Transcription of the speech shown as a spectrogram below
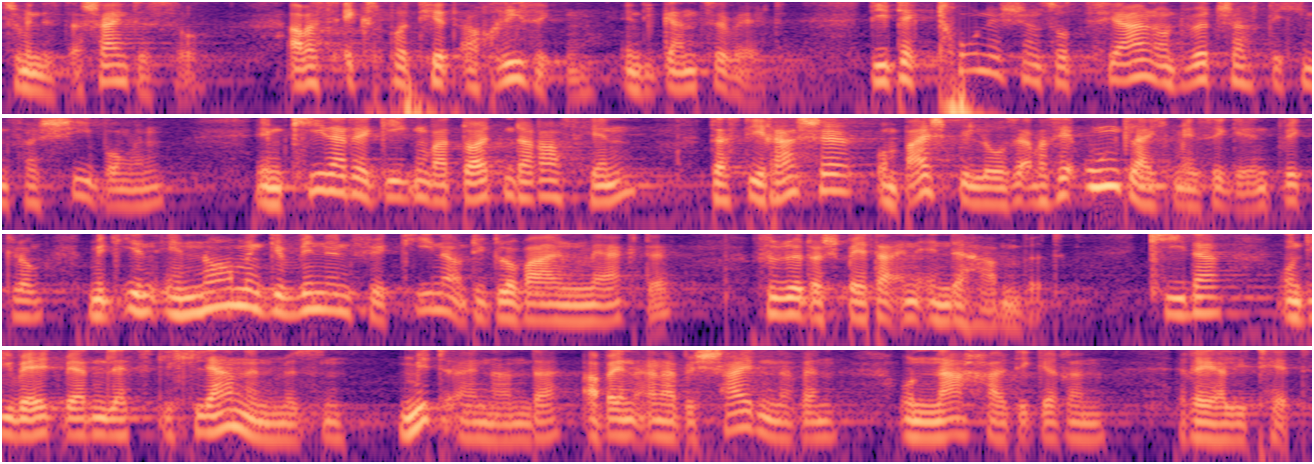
zumindest erscheint es so, aber es exportiert auch Risiken in die ganze Welt. Die tektonischen sozialen und wirtschaftlichen Verschiebungen im China der Gegenwart deuten darauf hin, dass die rasche und beispiellose, aber sehr ungleichmäßige Entwicklung mit ihren enormen Gewinnen für China und die globalen Märkte früher oder später ein Ende haben wird. China und die Welt werden letztlich lernen müssen, miteinander, aber in einer bescheideneren und nachhaltigeren Realität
